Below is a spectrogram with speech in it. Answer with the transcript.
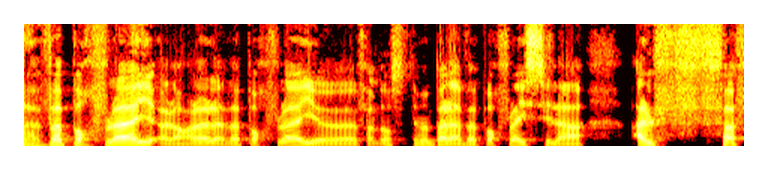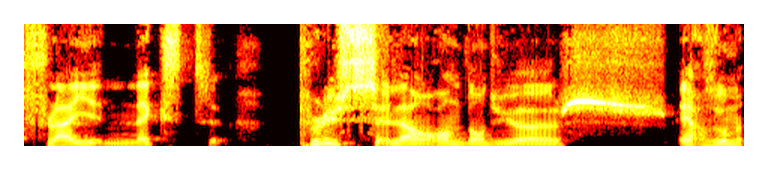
euh, Vaporfly. Alors là, la Vaporfly, enfin non, c'était même pas la Vaporfly, c'est la Alpha Fly Next Plus. Là, on rentre dans du Air Zoom.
